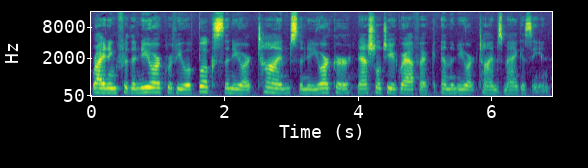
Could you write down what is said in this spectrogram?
writing for the New York Review of Books, the New York Times, the New Yorker, National Geographic, and the New York Times Magazine.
